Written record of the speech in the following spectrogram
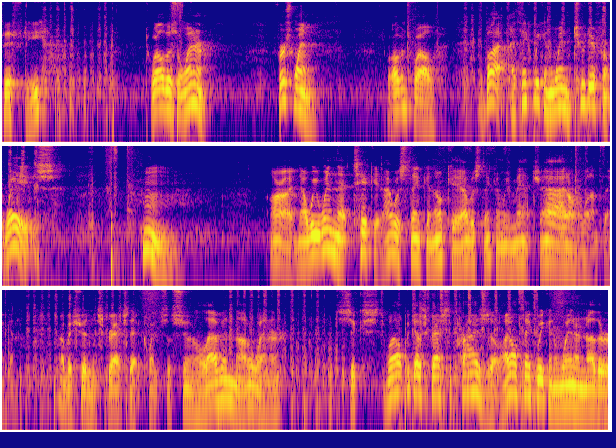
50. 12 is the winner. First win. 12 and 12. But I think we can win two different ways. Hmm. All right, now we win that ticket. I was thinking, okay, I was thinking we match. Ah, I don't know what I'm thinking. Probably shouldn't have scratched that quite so soon. 11, not a winner. 6, well, we got to scratch the prize though. I don't think we can win another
